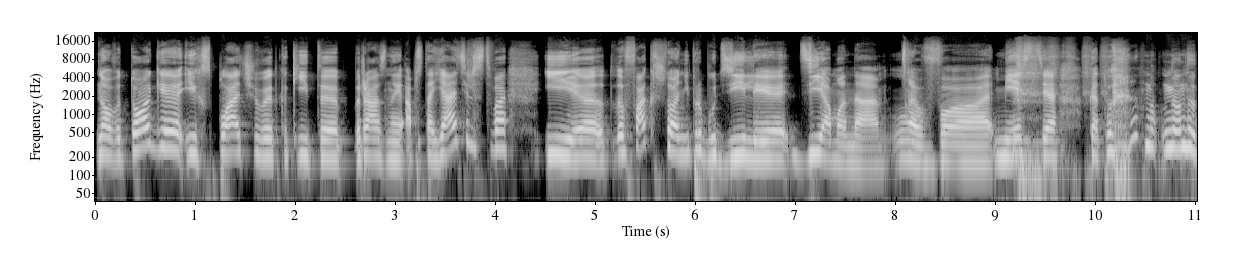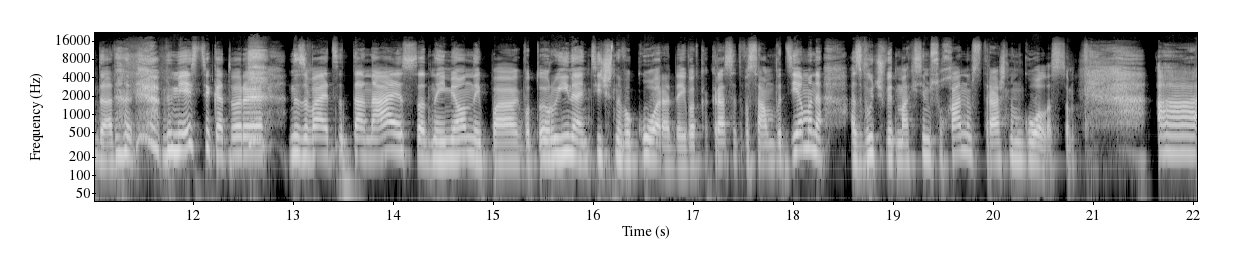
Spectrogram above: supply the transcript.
но в итоге их сплачивают какие-то разные обстоятельства. И э, факт, что они пробудили демона в месте, которое... Ну, ну, ну да, в месте, которое называется Танаис, одноименный по вот, руины античного города. И вот как раз этого самого демона озвучивает Максим Суханов страшным голосом. А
